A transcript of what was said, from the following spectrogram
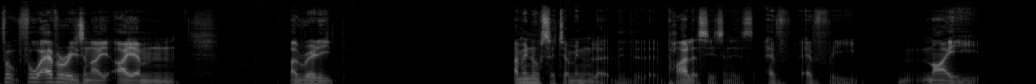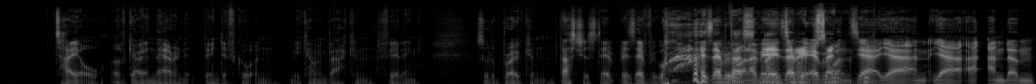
for for whatever reason I I um I really. I mean, also, I mean, look, the, the pilot season is ev- every my tale of going there and it being difficult and me coming back and feeling sort of broken. That's just is everyone. it's everyone. That's I mean, it's every, everyone's. Yeah, yeah, and yeah, and um,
